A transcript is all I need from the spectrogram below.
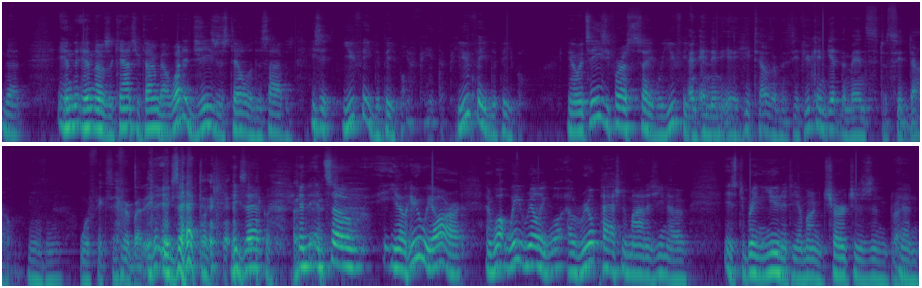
that in, in those accounts you're talking about, what did Jesus tell the disciples? He said, You feed the people. You feed the people. You feed the people. You know, it's easy for us to say, Well, you feed And, the and then he- he tells them this if you can get the men to sit down, hmm we'll fix everybody. exactly, exactly. And and so you know, here we are, and what we really, what, a real passion of mine, as you know, is to bring unity among churches and, Right, and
